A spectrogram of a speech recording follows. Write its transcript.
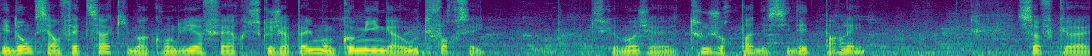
Et donc, c'est en fait ça qui m'a conduit à faire ce que j'appelle mon coming out forcé. Puisque moi, j'avais toujours pas décidé de parler. Sauf que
